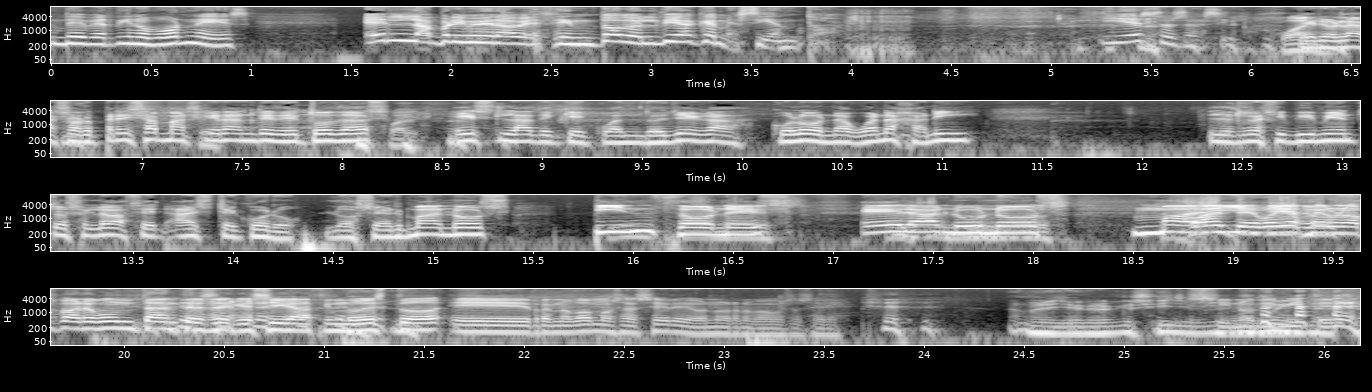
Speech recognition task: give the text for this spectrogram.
de, Bertino Borne es, es la primera vez en todo el día que me siento. Y eso es así. Juan. Pero la sorpresa más grande de todas ¿Cuál? es la de que cuando llega Colón a Guanajaní, el recibimiento se lo hacen a este coro. Los hermanos Pinzones eran unos Juan, te voy a hacer una pregunta antes de que siga haciendo esto. Eh, ¿Renovamos a Sere o no renovamos a Sere? Hombre, yo creo que sí. yo Si creo no, que dimite,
